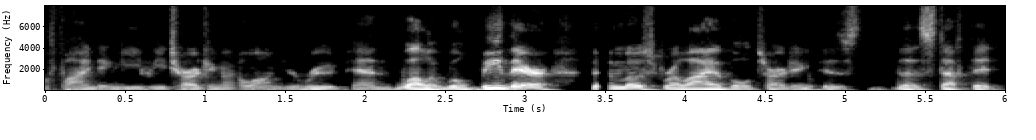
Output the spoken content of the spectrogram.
finding EV charging along your route. And while it will be there, the most reliable charging is the stuff that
